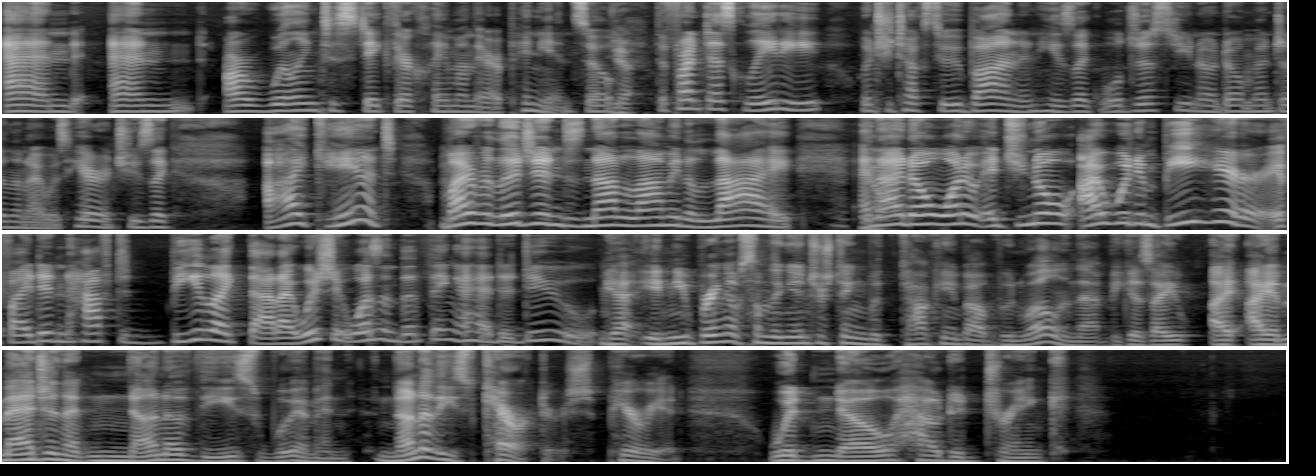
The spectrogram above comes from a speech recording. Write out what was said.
and and are willing to stake their claim on their opinion. So Yeah. the front desk lady, when she talks to Iván and he's like, Well, just, you know, don't mention that I was here. And she's like, I can't. My religion does not allow me to lie. And I don't want to. And you know, I wouldn't be here if I didn't have to be like that. I wish it wasn't the thing I had to do. Yeah, and you bring up something interesting with talking about Buñuel in that because I, I I imagine that none of these women, none of these characters, period, would know how to drink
